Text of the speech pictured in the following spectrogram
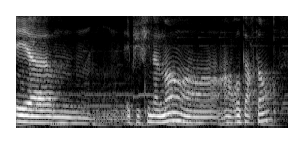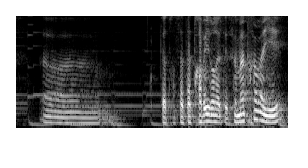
Et, et puis finalement, en, en repartant, Ça t'a- ça t'a travaillé dans la tête. ça m'a travaillé.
